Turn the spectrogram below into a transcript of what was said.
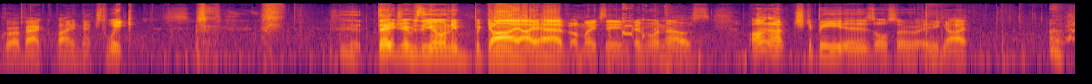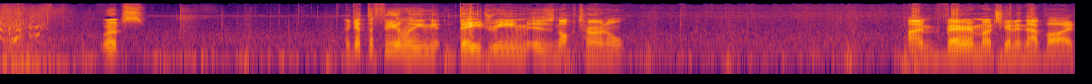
grow back by next week. Daedream's the only guy I have on my team. Everyone else Oh no, Chickpea is also a guy. Whoops. I get the feeling Daedream is nocturnal. I'm very much getting that vibe.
